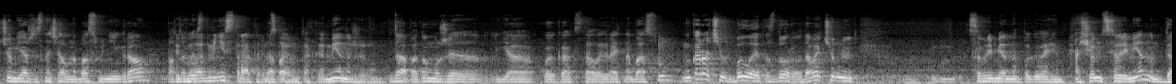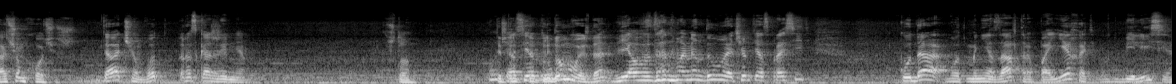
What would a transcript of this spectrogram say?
причем я же сначала на басу не играл, Ты потом был я- администратором, Да, скажем так, менеджером. да, потом уже я кое-как стал играть на басу. Ну, короче, было это здорово. Давай о чем-нибудь современном поговорим. О чем-нибудь современном? Да о чем хочешь. Да, о чем? Вот расскажи мне. Что? Вот ты щас при- я ты думаю. придумываешь, да? Я вот в данный момент думаю, о чем тебя спросить. Куда вот мне завтра поехать в Тбилиси,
